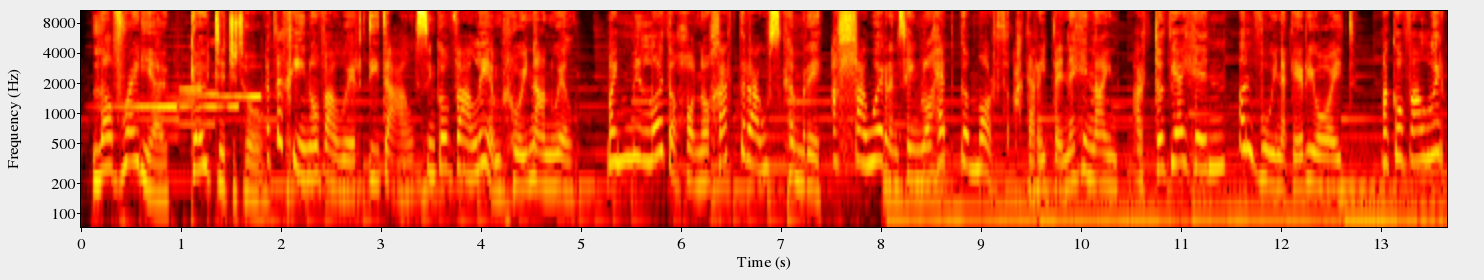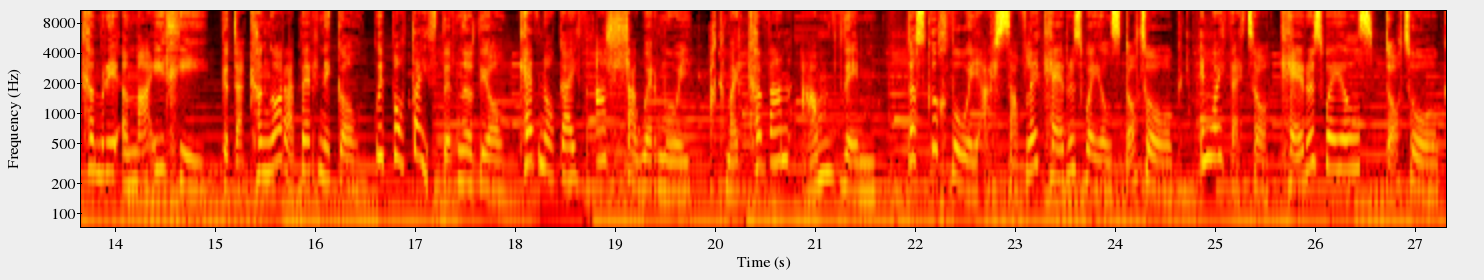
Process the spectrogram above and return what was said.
Love Radio, go digital. Ydych chi'n ofalwyr di-dal sy'n gofalu ym rhwy'n anwyl? Mae miloedd ohonoch ar draws Cymru a llawer yn teimlo heb gymorth ac ar ei ben eu hunain ar dyddiau hyn yn fwy nag erioed. Mae gofalwyr Cymru yma i chi, gyda cyngor abernigol, gwybodaeth defnyddiol, cefnogaeth a llawer mwy, ac mae'r cyfan am ddim. Dysgwch fwy ar safle carerswales.org, unwaith eto carerswales.org.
